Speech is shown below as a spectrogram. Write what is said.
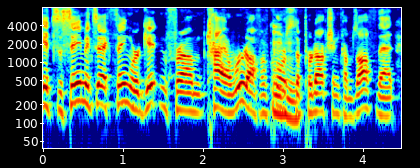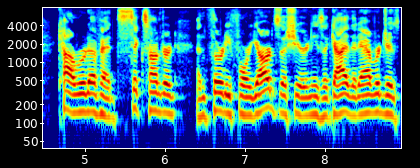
it's the same exact thing we're getting from Kyle Rudolph. Of course, mm-hmm. the production comes off that. Kyle Rudolph had 634 yards this year, and he's a guy that averages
